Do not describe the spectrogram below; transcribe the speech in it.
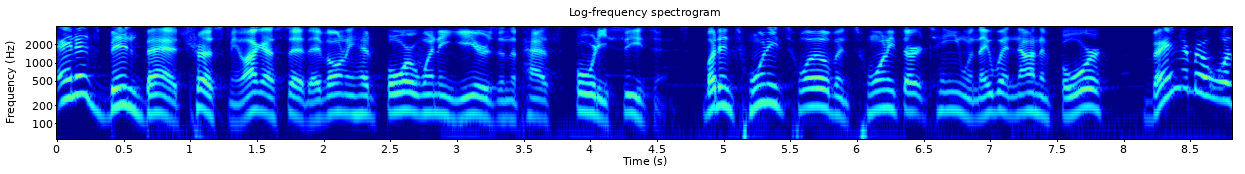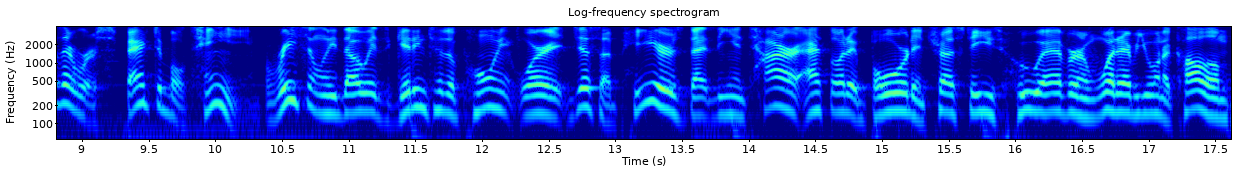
And it's been bad, trust me. Like I said, they've only had four winning years in the past 40 seasons. But in 2012 and 2013, when they went 9 and 4, Vanderbilt was a respectable team. Recently, though, it's getting to the point where it just appears that the entire athletic board and trustees, whoever and whatever you want to call them,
